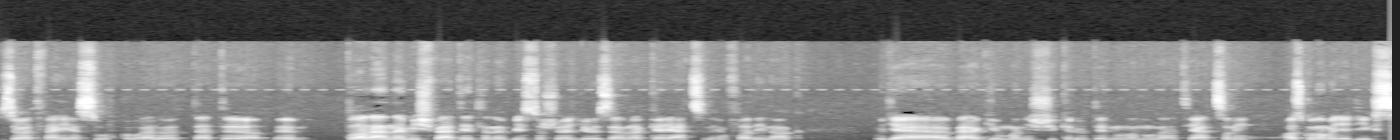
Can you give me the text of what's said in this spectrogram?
zöld-fehér szurkoló előtt, tehát talán nem is feltétlenül biztos, hogy egy győzelemre kell játszani a Fradinak, ugye Belgiumban is sikerült egy 0-0-et játszani, azt gondolom, hogy egy x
